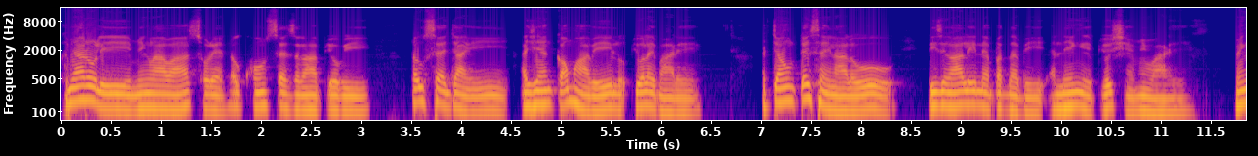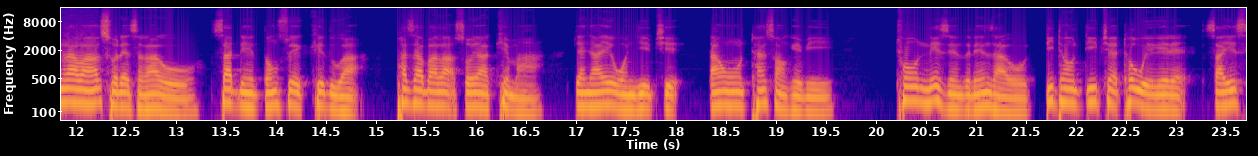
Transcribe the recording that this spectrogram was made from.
ခမရတို့လေမင်္ဂလာပါဆိုတဲ့နှုတ်ခွန်းဆက်စကားပြောပြီးနှုတ်ဆက်ကြရင်အရန်ကောင်းပါပဲလို့ပြောလိုက်ပါတယ် အကြောင်းတိတ်ဆိုင်လာလို့ဒီစကားလေးနဲ့ပတ်သက်ပြီးအနည်းငယ်ပြောရှင်မိပါတယ်။မင်္ဂလာပါဆိုတဲ့စကားကိုစတင်သုံးဆွဲခဲ့သူကဖဆပါလအစိုးရခေတ်မှာပြန်ကြားရေးဝန်ကြီးအဖြစ်တာဝန်ထမ်းဆောင်ခဲ့ပြီးထွန်းနေ့စဉ်သတင်းစာကိုတီထုံတီးဖြတ်ထုတ်ဝေခဲ့တဲ့စာရေးဆ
